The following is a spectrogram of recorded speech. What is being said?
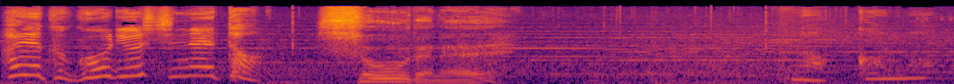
早く合流しねえと。そうだな。仲間？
